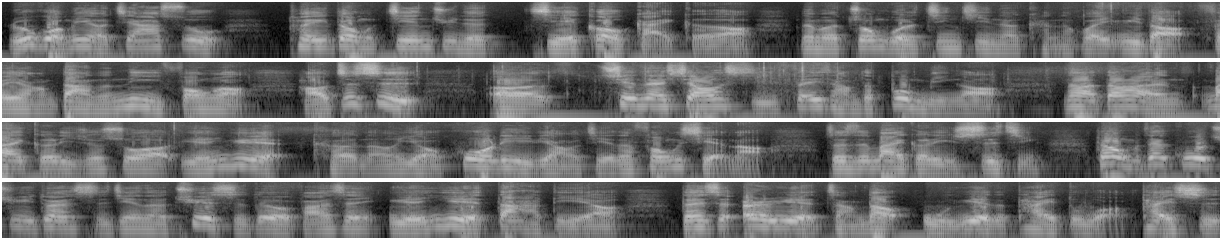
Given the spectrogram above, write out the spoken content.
如果没有加速。推动艰巨的结构改革哦，那么中国的经济呢可能会遇到非常大的逆风哦。好，这是呃现在消息非常的不明哦。那当然，麦格里就说元月可能有获利了结的风险哦，这是麦格里市井。但我们在过去一段时间呢，确实都有发生元月大跌哦，但是二月涨到五月的态度哦态势，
